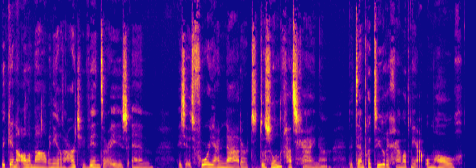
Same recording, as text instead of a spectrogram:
We kennen allemaal wanneer het hartje winter is en weet je, het voorjaar nadert, de zon gaat schijnen, de temperaturen gaan wat meer omhoog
